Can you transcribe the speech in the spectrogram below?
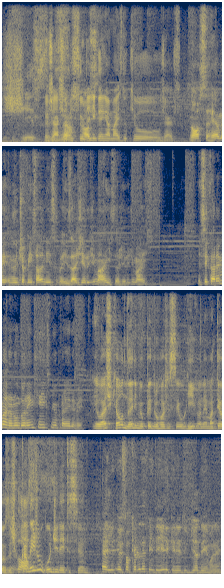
Jesus. Eu já acho Não, absurdo nossa. ele ganhar mais do que o Gerson. Nossa, realmente, eu não tinha pensado nisso, velho. Exagero demais, exagero demais. Esse cara, mano, eu não dou nem 500 mil pra ele, velho. Eu acho que é unânime o Pedro Rocha ser horrível, né, Matheus? Acho que o cara nem jogou direito esse ano. É, ele- eu só quero defender ele, que ele é do Diadema, né?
